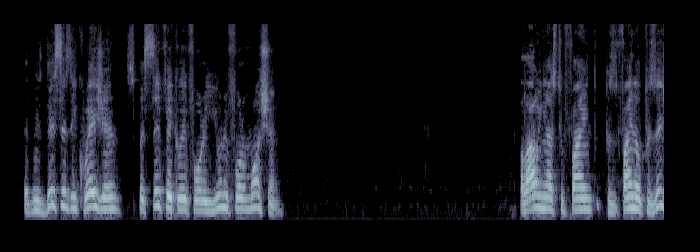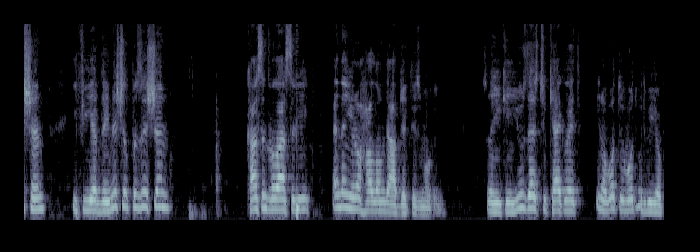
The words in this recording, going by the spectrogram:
That means this is equation specifically for a uniform motion, allowing us to find final position if you have the initial position, constant velocity, and then you know how long the object is moving. So you can use this to calculate, you know, what, what would be your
